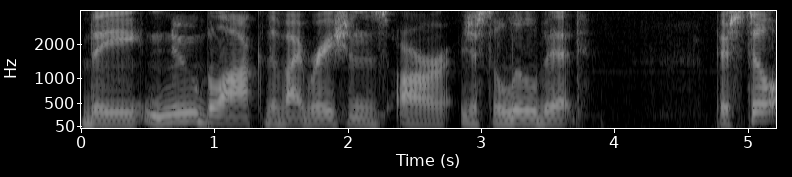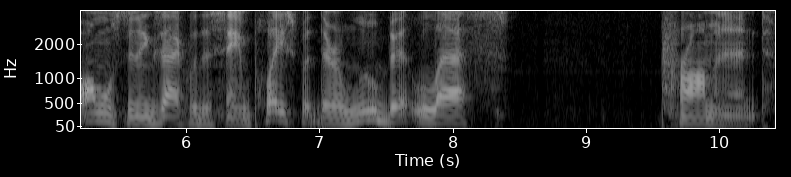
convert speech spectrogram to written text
The new block, the vibrations are just a little bit, they're still almost in exactly the same place, but they're a little bit less prominent.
